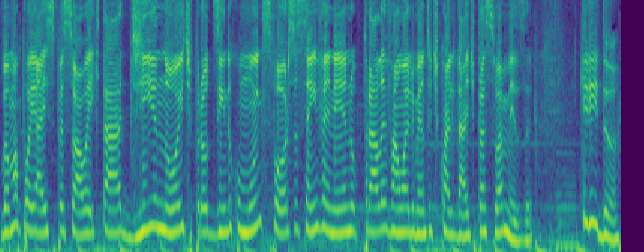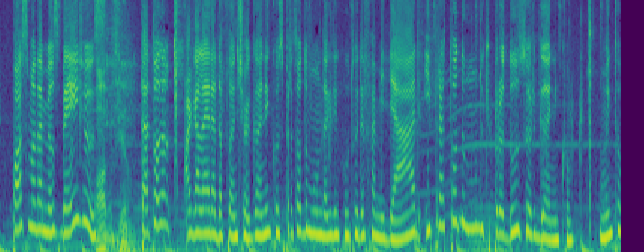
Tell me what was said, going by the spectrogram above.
Vamos apoiar esse pessoal aí que está dia e noite produzindo com muito esforço, sem veneno, para levar um alimento de qualidade para sua mesa. Querido, posso mandar meus beijos? Óbvio. Pra toda a galera da Plante Orgânicos, para todo mundo da agricultura familiar e para todo mundo que produz orgânico. Muito,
